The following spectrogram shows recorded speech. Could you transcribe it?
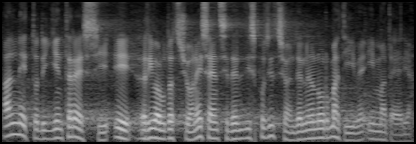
al netto degli interessi e rivalutazione ai sensi delle disposizioni delle normative in materia.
